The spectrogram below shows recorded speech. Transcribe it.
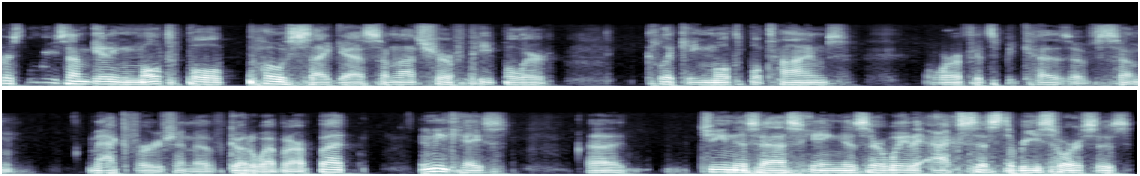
for some reason, I'm getting multiple posts. I guess I'm not sure if people are clicking multiple times or if it's because of some Mac version of GoToWebinar. But in any case, uh, Gene is asking, is there a way to access the resources?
